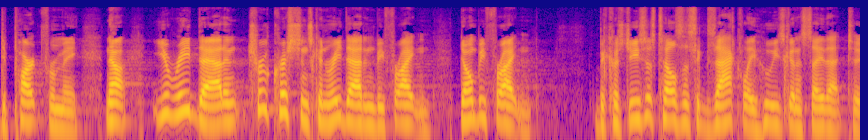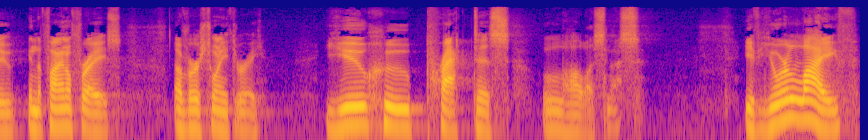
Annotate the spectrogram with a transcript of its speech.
Depart from me. Now, you read that, and true Christians can read that and be frightened. Don't be frightened, because Jesus tells us exactly who he's going to say that to in the final phrase of verse 23 You who practice lawlessness. If your life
